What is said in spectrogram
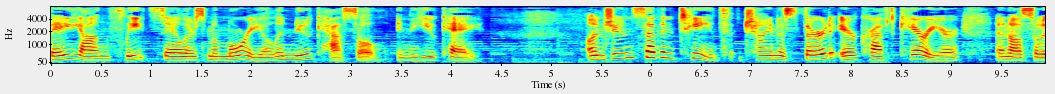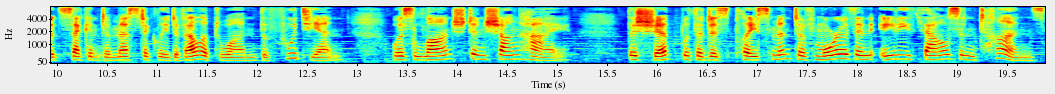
Beiyang Fleet Sailors Memorial in Newcastle, in the UK. On June 17th, China's third aircraft carrier, and also its second domestically developed one, the Fujian, was launched in Shanghai the ship, with a displacement of more than 80,000 tons,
